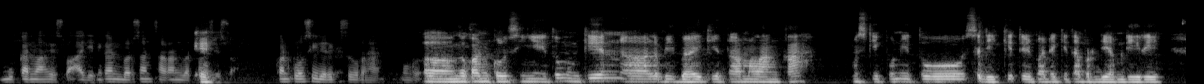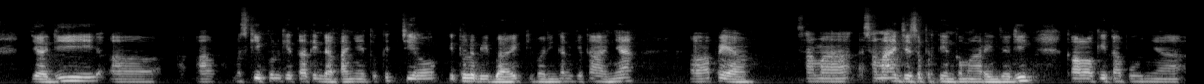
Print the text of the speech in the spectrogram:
bukan mahasiswa aja. Ini kan barusan saran buat okay. mahasiswa. Konklusi dari keseluruhan. Uh, untuk konklusinya itu mungkin uh, lebih baik kita melangkah meskipun itu sedikit daripada kita berdiam diri. Jadi uh, uh, meskipun kita tindakannya itu kecil, itu lebih baik dibandingkan kita hanya uh, apa ya sama sama aja seperti yang kemarin. Jadi kalau kita punya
